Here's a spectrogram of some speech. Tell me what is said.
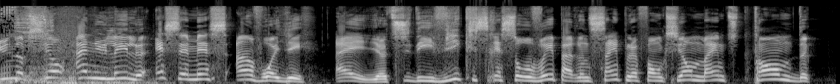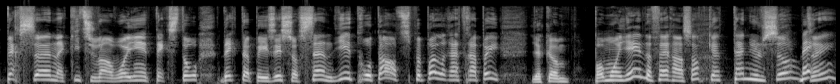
Une option annuler le SMS envoyé. Hey, y a-tu des vies qui seraient sauvées par une simple fonction de même? Tu te trompes de personne à qui tu vas envoyer un texto dès que t'as pesé sur send. Il est trop tard, tu peux pas le rattraper. Y a comme pas moyen de faire en sorte que t'annules ça, Ben,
